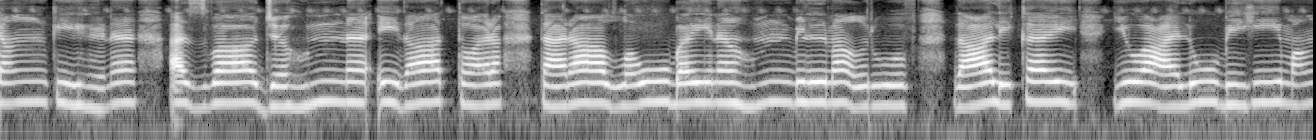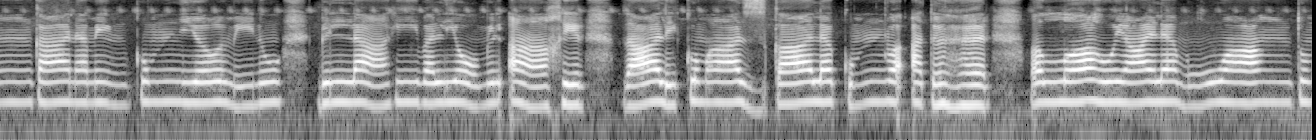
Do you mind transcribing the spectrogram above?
ينكهن أزواجهن إذا تراضوا بينهم بالمعروف. ذلك يوعظ به من كان منكم يؤمن بالله واليوم الآخر ذلكم أزكى لكم وأطهر والله يعلم وأنتم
